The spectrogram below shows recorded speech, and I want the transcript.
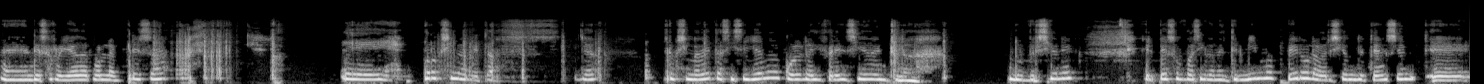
eh, desarrollada por la empresa eh, Próxima Beta. ¿ya? Próxima Beta, así se llama. ¿Cuál es la diferencia entre las dos versiones? El peso es básicamente el mismo, pero la versión de Tencent eh,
